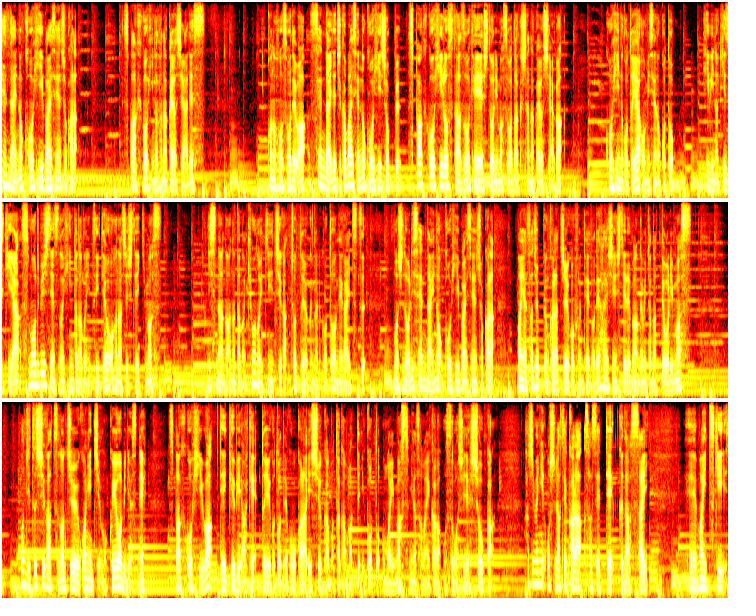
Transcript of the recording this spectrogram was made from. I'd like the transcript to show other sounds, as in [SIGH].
仙台のコーヒー焙煎所からスパークコーヒーの田中芳也です。この放送では仙台で自家焙煎のコーヒーショップスパークコーヒーロスターズを経営しております私田中芳也がコーヒーのことやお店のこと日々の気づきやスモールビジネスのヒントなどについてお話ししていきます。リスナーのあなたの今日の一日がちょっと良くなることを願いつつ文字通り仙台のコーヒー焙煎所から毎朝10分から15分程度で配信している番組となっております。本日4月の15日木曜日ですね。スパークコーヒーは定休日明けということでここから1週間また頑張っていこうと思います。皆様いかがお過ごしでしょうか。はじめにお知らせからさせてください、えー、毎月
